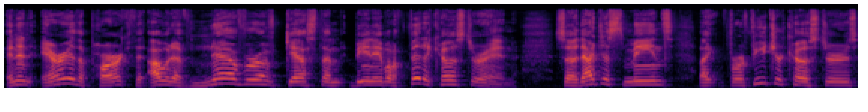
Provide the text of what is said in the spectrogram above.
in an area of the park that I would have never have guessed them being able to fit a coaster in. So that just means, like, for future coasters,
